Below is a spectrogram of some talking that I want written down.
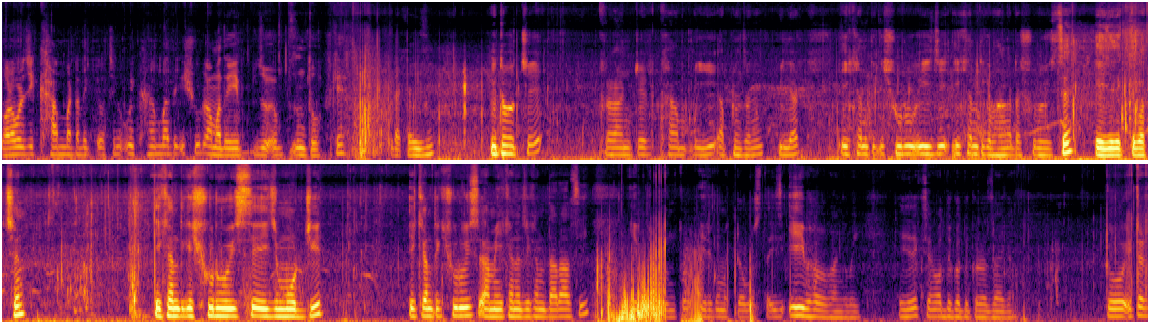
বরাবর যে খাম্বাটা দেখতে পাচ্ছেন, ওই খাম্বা থেকে শুরু আমাদের এই পর্যন্ত ওকে দেখা এই যে। এটা হচ্ছে কারেন্টের খাম ই আপনি জানেন পিলার এখান থেকে শুরু, এই যে এখান থেকে ভাঙাটা শুরু হয়েছে, এই যে দেখতে পাচ্ছেন। এখান থেকে শুরু হয়েছে এই যে মসজিদ। এখান থেকে শুরু হয়েছে আমি এখানে যেখানে দাঁড়া আছি এই পর্যন্ত এরকম একটা অবস্থা। এইভাবে ভাঙে ভাই। এই যে দেখছেন অর্ধেক অর্ধেক করার জায়গা। তো এটার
